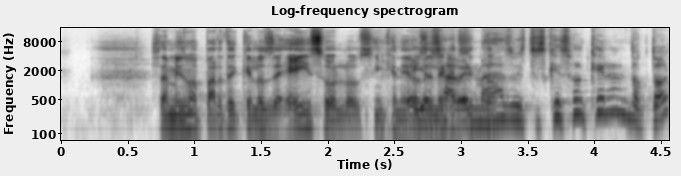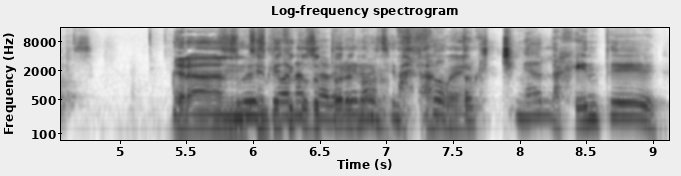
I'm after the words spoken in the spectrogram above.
Esa misma parte que los de ACE o los ingenieros Ellos del saben ejército más. ¿Estos qué son? ¿Qué eran doctores? eran científicos doctores, ¿no? científico Ah, doctor, qué chingada la gente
